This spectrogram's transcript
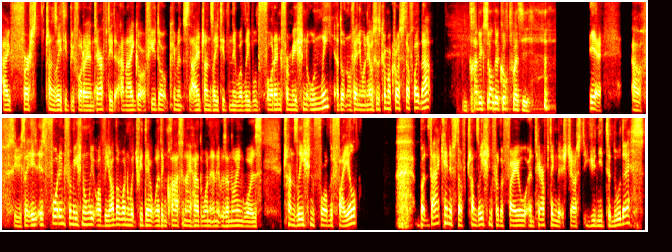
i first translated before i interpreted and i got a few documents that i translated and they were labeled for information only i don't know if anyone else has come across stuff like that Traduction de courtoisie. yeah. Oh, seriously. Is for information only, or the other one which we dealt with in class, and I had one and it was annoying, was translation for the file. But that kind of stuff, translation for the file, interpreting that's just, you need to know this.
